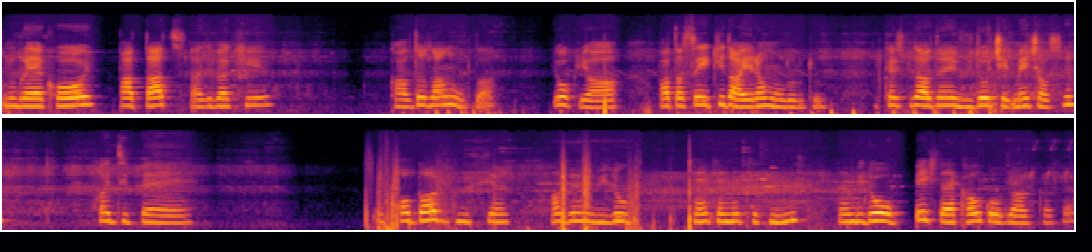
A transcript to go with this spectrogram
Bunu buraya koy. Patlat. Hadi bakayım. Kaldı lan orada. Yok ya. Patlasa iki dairem olurdu. Birkaç bir daha önce video çekmeye çalıştım. Hadi be. O kadar yani. Az önce video kendi kendine kesilmiş. Yani video 5 dakikalık olacak arkadaşlar.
